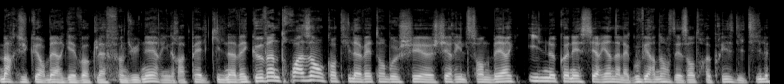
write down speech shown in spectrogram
Mark Zuckerberg évoque la fin d'une ère. Il rappelle qu'il n'avait que 23 ans quand il avait embauché euh, Sheryl Sandberg. Il ne connaissait rien à la gouvernance des entreprises, dit-il.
